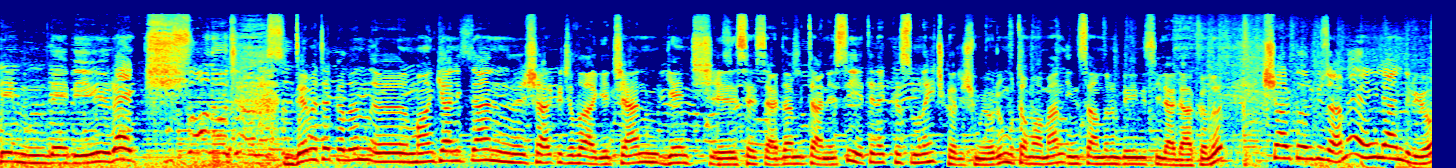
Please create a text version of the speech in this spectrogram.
Bimde bir yürek. Demet Akalın e, mankenlikten şarkıcılığa geçen genç e, seslerden bir tanesi. Yetenek kısmına hiç karışmıyorum. Bu tamamen insanların beğenisiyle alakalı. Şarkıları güzel mi? Eğlendiriyor.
